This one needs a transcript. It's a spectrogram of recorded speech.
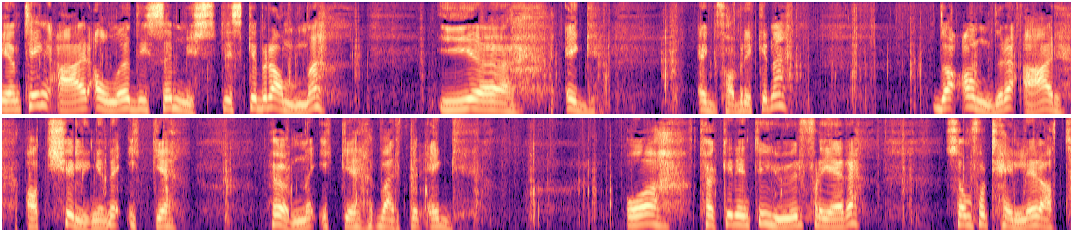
Én ting er alle disse mystiske brannene i eh, egg, eggfabrikkene. Det andre er at kyllingene ikke Hønene ikke verper egg. Og Tucker intervjuer flere som forteller at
